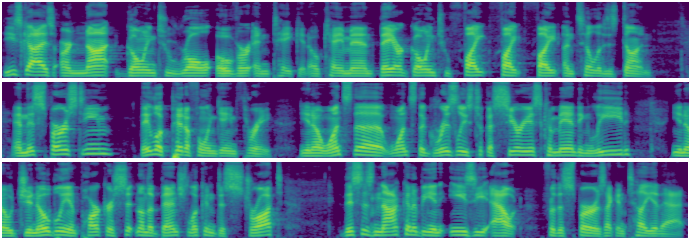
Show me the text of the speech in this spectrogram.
these guys are not going to roll over and take it, okay, man? They are going to fight, fight, fight until it is done. And this Spurs team, they look pitiful in game 3. You know, once the once the Grizzlies took a serious commanding lead, you know, Ginobili and Parker sitting on the bench looking distraught. This is not going to be an easy out for the Spurs, I can tell you that.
